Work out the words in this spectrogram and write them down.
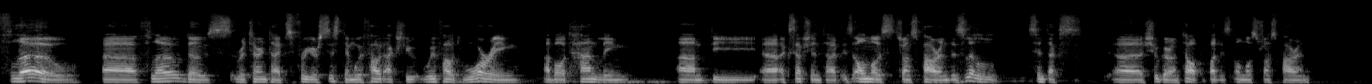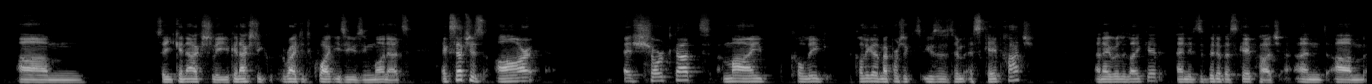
flow uh, flow those return types for your system without actually without worrying about handling um, the uh, exception type. is almost transparent. There's little syntax uh, sugar on top, but it's almost transparent. Um, so you can actually you can actually write it quite easy using monads. Exceptions are a shortcut. My colleague colleague at my project uses the term escape hatch, and I really like it. And it's a bit of escape hatch. And um,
